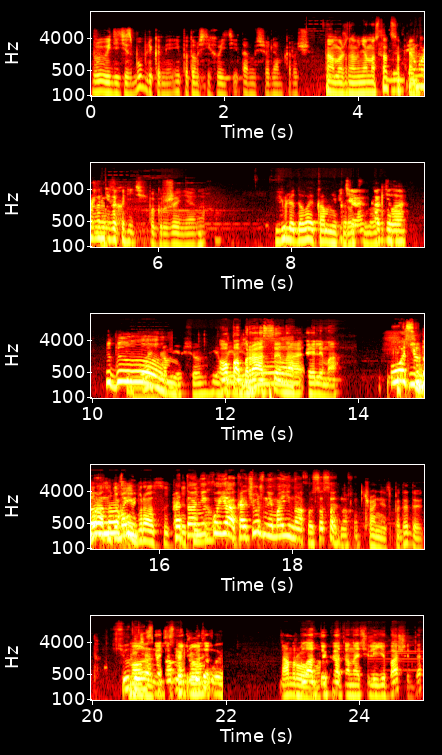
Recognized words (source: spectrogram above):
Вы выйдете с бубликами и потом с них выйти. Там все лям, короче. А, можно в нем остаться прям? Можно не заходить. Погружение, нахуй. Юля, давай камни, Витя, короче. как дела? Давай камни, все. Опа, брасы на Элима. О, Какие сюда брасы? Это мои нахуй! брасы. Это нихуя, кольчужные мои нахуй, сосать нахуй. Че они СПД дают? Сюда. Ну, кстати, скажу, нахуй. это-. Влад нахуй. ДК-то начали ебашить, да?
